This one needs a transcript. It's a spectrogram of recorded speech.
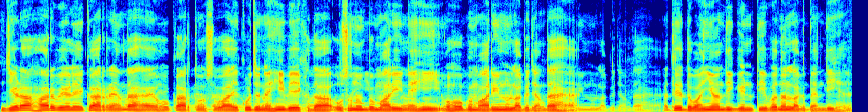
ਜਿਹੜਾ ਹਰ ਵੇਲੇ ਘਰ ਰਹਿੰਦਾ ਹੈ, ਉਹ ਘਰ ਤੋਂ ਸਿਵਾਏ ਕੁਝ ਨਹੀਂ ਵੇਖਦਾ ਉਸ ਨੂੰ ਬਿਮਾਰੀ ਨਹੀਂ, ਉਹ ਬਿਮਾਰੀ ਨੂੰ ਲੱਗ ਜਾਂਦਾ ਹੈ ਅਤੇ ਦਵਾਈਆਂ ਦੀ ਗਿਣਤੀ ਵਧਣ ਲੱਗ ਪੈਂਦੀ ਹੈ।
